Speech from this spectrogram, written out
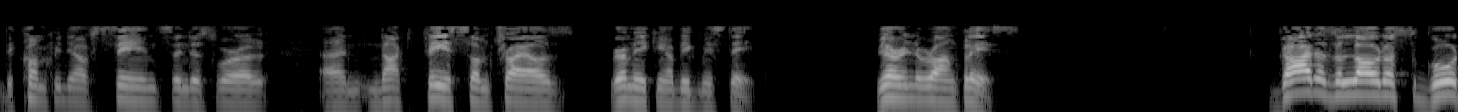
the company of saints in this world and not face some trials, we're making a big mistake. We are in the wrong place. God has allowed us to go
